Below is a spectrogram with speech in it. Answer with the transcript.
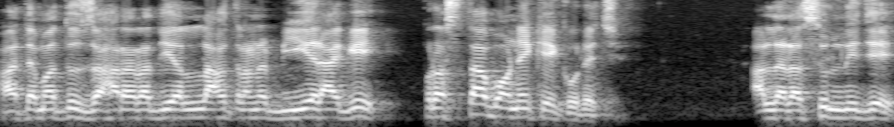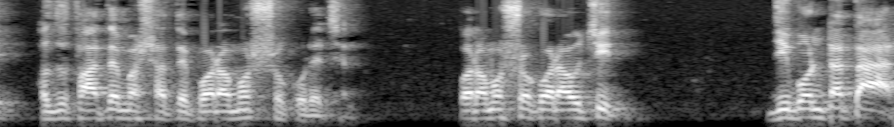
ফাতেমাতু জাহারা রাদি আল্লাহ তালার বিয়ের আগে প্রস্তাব অনেকে করেছে। আল্লাহ রাসুল নিজে হজরত ফাতেমার সাথে পরামর্শ করেছেন। পরামর্শ করা উচিত। জীবনটা তার।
